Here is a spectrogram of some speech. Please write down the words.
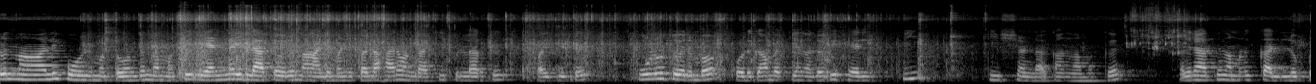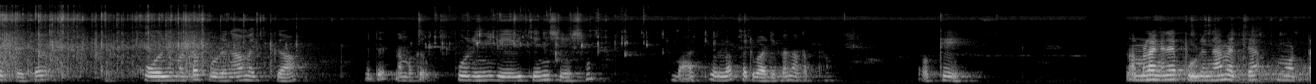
ഒരു നാല് കോഴിമുട്ട കൊണ്ട് നമുക്ക് എണ്ണയില്ലാത്ത ഒരു നാല് മണി പലഹാരം ഉണ്ടാക്കി പിള്ളേർക്ക് വൈകിട്ട് സ്കൂൾ വിട്ട് വരുമ്പോൾ കൊടുക്കാൻ പറ്റിയ നല്ലൊരു ഹെൽത്തി ഡിഷ് ഉണ്ടാക്കാം നമുക്ക്. അതിനകത്ത് നമ്മൾ കല്ലുപ്പ് ഇട്ടിട്ട് കോഴിമുട്ട പുഴുങ്ങാൻ വയ്ക്കുക എന്നിട്ട് നമുക്ക് പുഴുങ്ങി വേവിച്ചതിന് ശേഷം ബാക്കിയുള്ള പരിപാടികൾ നടത്താം. ഓക്കെ. നമ്മളങ്ങനെ പുഴുങ്ങാൻ വെച്ച മുട്ട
